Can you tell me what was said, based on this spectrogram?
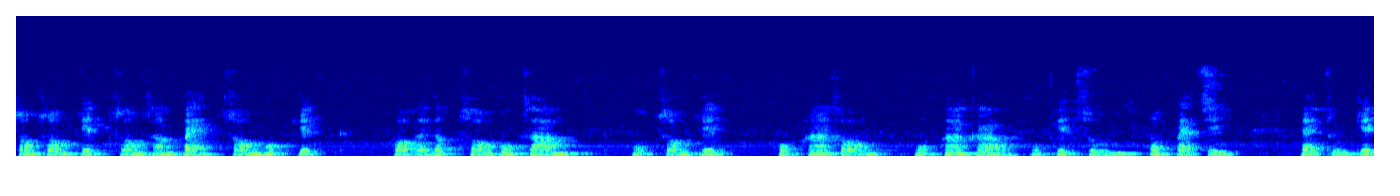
สองสองเจ็ดสองสามแปดสองหกเจ็ด พอไปครับสองหกสามหกสองเจ็ดหกห้าสองหกห้าเก้าหกเจ็ดศูนย์หกแปดสี่แปดศูนย์เจ็ด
